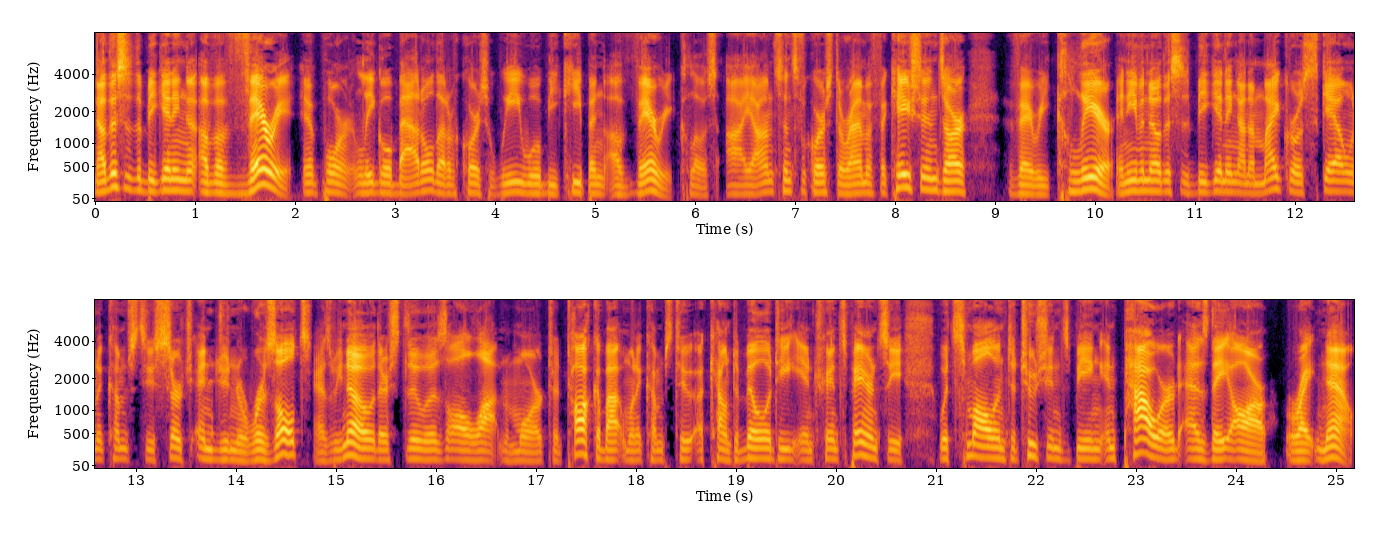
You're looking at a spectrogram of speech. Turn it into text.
Now, this is the beginning of a very important legal battle that, of course, we will be keeping a very close eye on, since, of course, the ramifications are very clear. And even though this is beginning on a micro scale when it comes to search engine results, as we know, there still is a lot more to talk about when it comes to accountability and transparency, with small institutions being empowered as they are right now.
